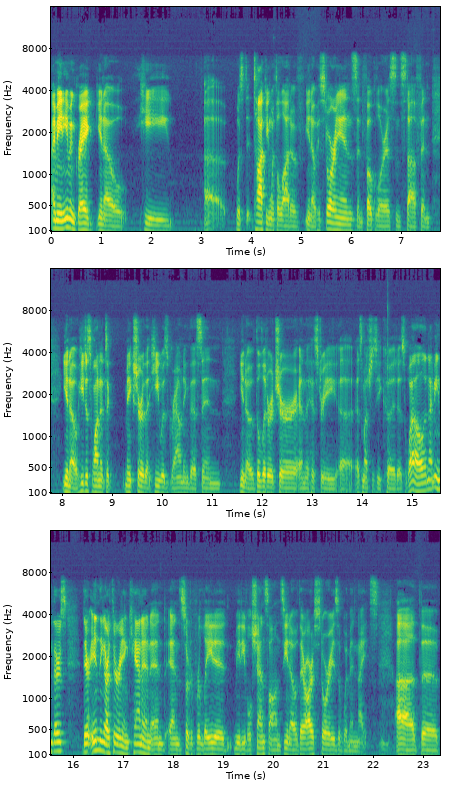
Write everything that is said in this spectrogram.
I mean, even Greg, you know, he uh, was talking with a lot of you know historians and folklorists and stuff, and you know, he just wanted to make sure that he was grounding this in you know the literature and the history uh, as much as he could as well. And I mean, there's they're in the Arthurian canon and and sort of related medieval chansons. You know, there are stories of women knights. Uh, the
